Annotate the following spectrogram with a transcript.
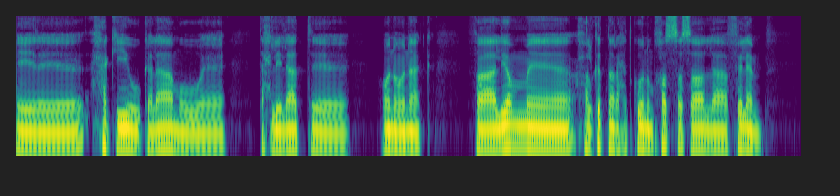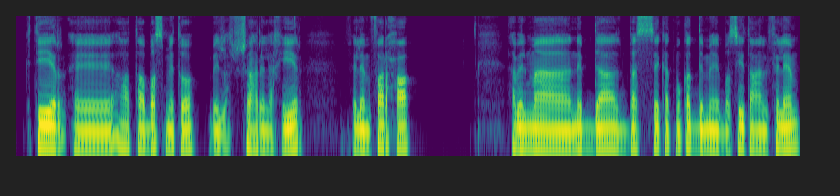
لحكي وكلام وتحليلات هون هناك فاليوم آه، حلقتنا رح تكون مخصصة لفيلم كتير آه، أعطى بصمته بالشهر الأخير فيلم فرحة. قبل ما نبدأ بس كانت مقدمة بسيطة عن الفيلم.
